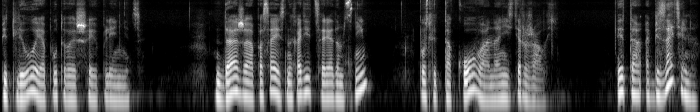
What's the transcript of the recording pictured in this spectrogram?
петлей опутывая шею пленницы. Даже опасаясь находиться рядом с ним, после такого она не сдержалась. «Это обязательно?»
